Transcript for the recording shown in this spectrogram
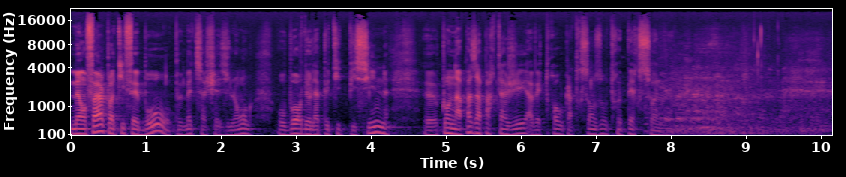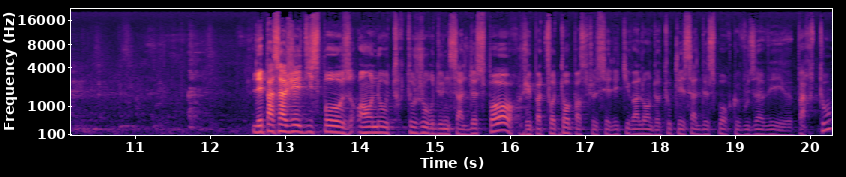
Mais enfin, quand il fait beau, on peut mettre sa chaise longue au bord de la petite piscine euh, qu'on n'a pas à partager avec 300 ou 400 autres personnes. Les passagers disposent en outre toujours d'une salle de sport. Je n'ai pas de photo parce que c'est l'équivalent de toutes les salles de sport que vous avez euh, partout.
